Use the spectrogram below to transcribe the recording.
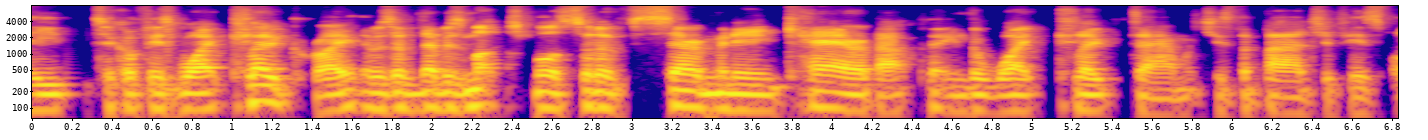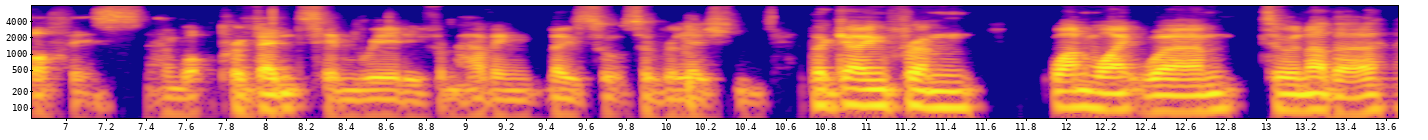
he took off his white cloak. Right, there was a, there was much more sort of ceremony and care about putting the white cloak down, which is the badge of his office and what prevents him really from having those sorts of relations. But going from one white worm to another,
